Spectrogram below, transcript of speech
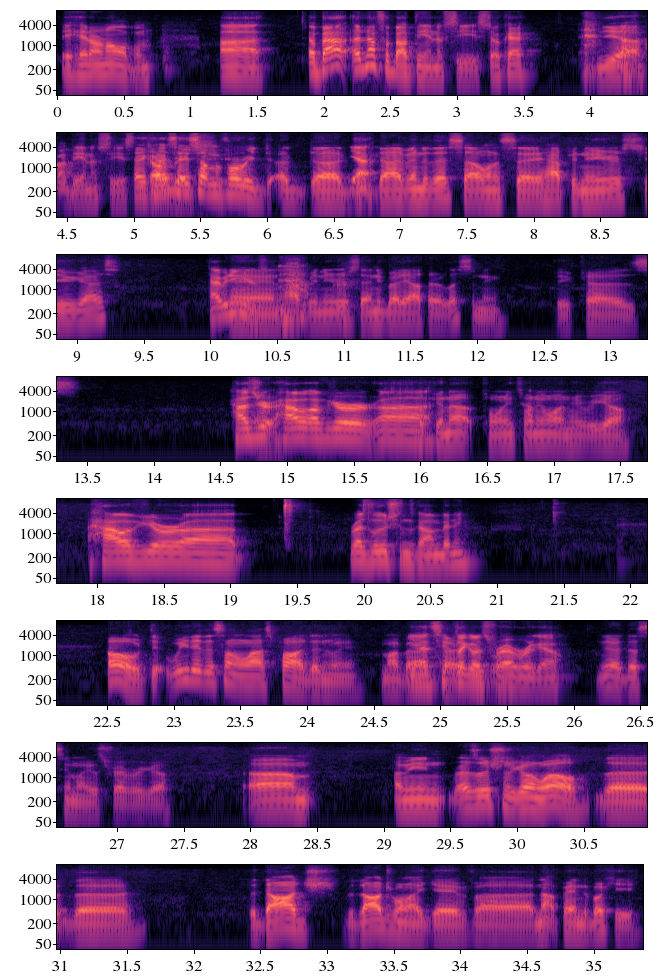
they hit on all of them. Uh, about enough about the NFC East. Okay, enough Yeah. about the NFC East. Hey, can I say something before we uh, uh, Yeah. dive into this? I want to say Happy New Year's to you guys, Happy New Year's. and Happy New Year's to anybody out there listening, because How's your how of your uh, looking up 2021. Here we go. how have your uh, resolutions gone, Benny? Oh, di- we did this on the last pod, didn't we? My bad. Yeah, it seems Sorry, like it was people. forever ago. Yeah, it does seem like it's forever ago. Um, I mean, resolutions are going well. The the the Dodge the Dodge one I gave uh, not paying the bookie.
